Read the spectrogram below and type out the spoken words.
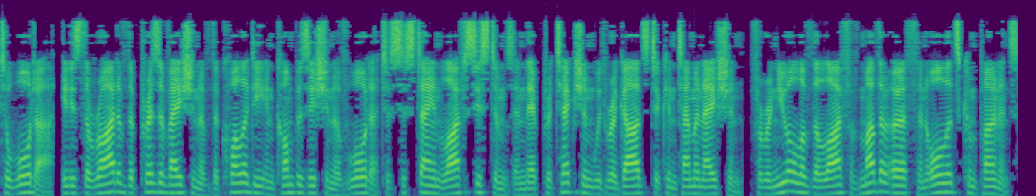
to water, it is the right of the preservation of the quality and composition of water to sustain life systems and their protection with regards to contamination, for renewal of the life of Mother Earth and all its components.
